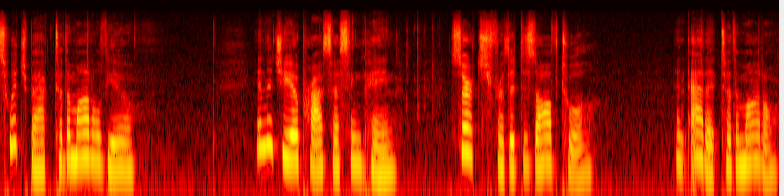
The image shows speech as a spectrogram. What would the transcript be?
Switch back to the model view. In the Geoprocessing pane, search for the Dissolve tool and add it to the model.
